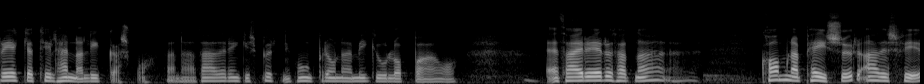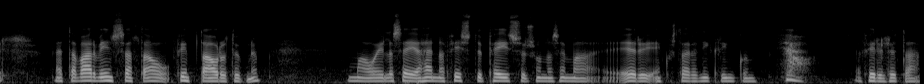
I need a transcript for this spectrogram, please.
reykja til hennar líka sko. Þannig að það er engin spurning. Hún brjónaði mikið úr loppa og en þær eru þarna komnar peysur aðeins fyrr. Þetta var vinsalt á 5. áratugnum má eiginlega segja hennar fyrstu peysur svona sem eru einhver staðar í kringum já, fyrir hluta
